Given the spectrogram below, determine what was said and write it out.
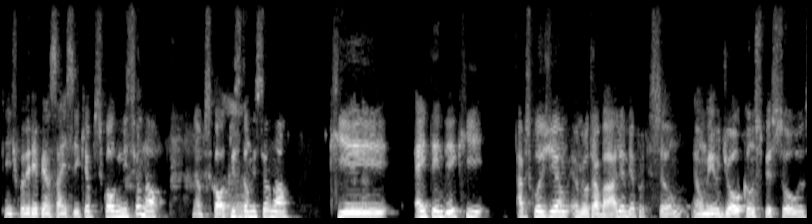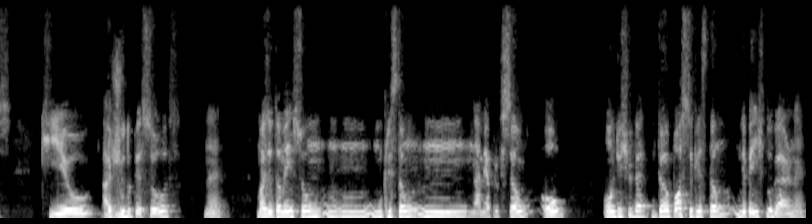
que a gente poderia pensar em si, que é o psicólogo missional né? um psicólogo uhum. cristão missional, que uhum. é entender que a psicologia é o meu trabalho, é a minha profissão, é um meio onde eu alcanço pessoas, que eu ajudo pessoas, né? Mas eu também sou um, um, um cristão um, na minha profissão ou onde estiver. Então eu posso ser cristão independente do lugar, né?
